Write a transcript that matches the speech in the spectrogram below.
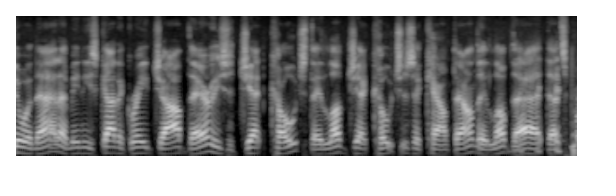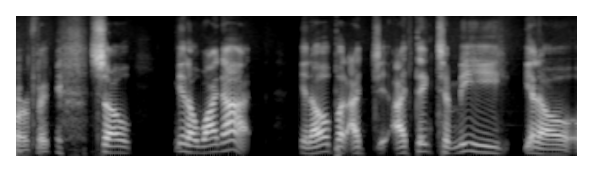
doing that. I mean, he's got a great job there. He's a jet coach. They love jet coaches at Countdown. They love that. That's perfect. so, you know, why not? You know, but I, I think to me, you know,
